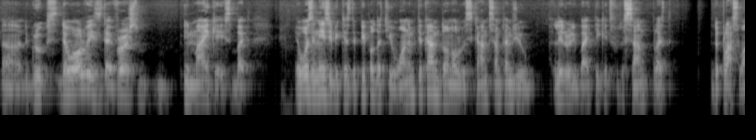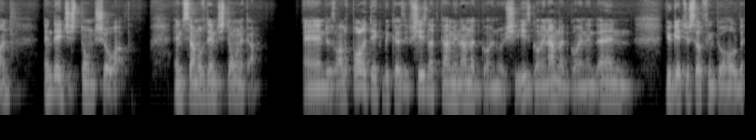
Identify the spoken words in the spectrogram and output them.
uh, the groups, they were always diverse in my case, but it wasn't easy because the people that you want them to come don't always come. Sometimes you literally buy tickets for the sum plus the plus one, and they just don't show up. And some of them just don't want to come. And there's a lot of politics because if she's not coming, I'm not going, or she is going, I'm not going, and then you get yourself into a whole. But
